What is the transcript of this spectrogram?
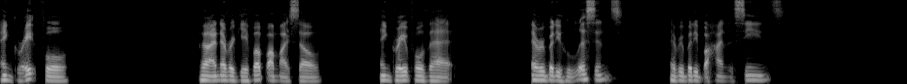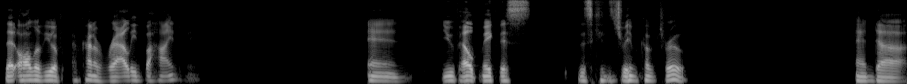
and grateful that I never gave up on myself, and grateful that everybody who listens, everybody behind the scenes, that all of you have, have kind of rallied behind me. And you've helped make this this kid's dream come true. And uh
